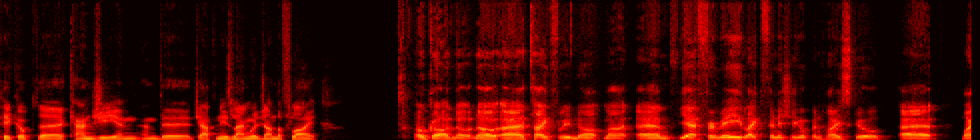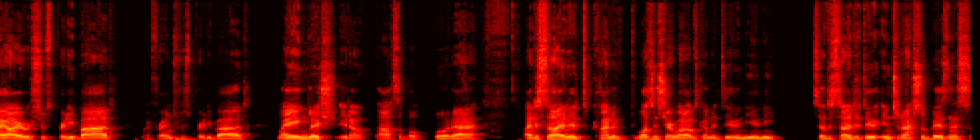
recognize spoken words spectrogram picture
pick up the kanji and, and the Japanese language on the fly? Oh God, no, no. Uh, thankfully not, Matt. Um, yeah, for me, like finishing up in high school, uh, my Irish was pretty bad. My French was pretty bad. My English, you know, passable. But uh, I decided, kind of, wasn't sure what I was going to do in uni, so I decided to do international business.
